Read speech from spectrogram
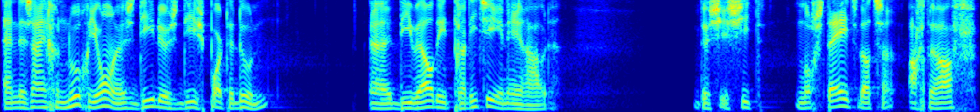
En er zijn genoeg jongens die dus die sporten doen. eh, die wel die traditie in ere houden. Dus je ziet nog steeds dat ze achteraf,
